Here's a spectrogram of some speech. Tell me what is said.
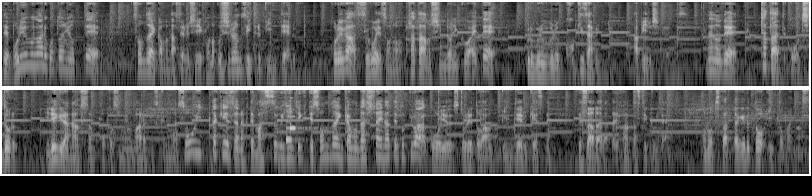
でボリュームがあることによって存在感も出せるしこの後ろについてるピンテールこれがすごいそのチャターの振動に加えてブルブルブル小刻みにアピールしてくれます。なのでチャターってこう千鳥るイレギュラーなアクションを起こすものもあるんですけどもそういったケースじゃなくてまっすぐ引いてきて存在感も出したいなって時はこういうストレートワームのピンテールケースね。デスアダーだったりファンタスティックみたいなものを使ってあげるといいと思います。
